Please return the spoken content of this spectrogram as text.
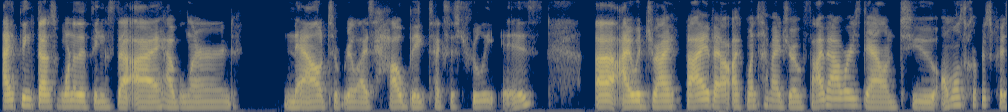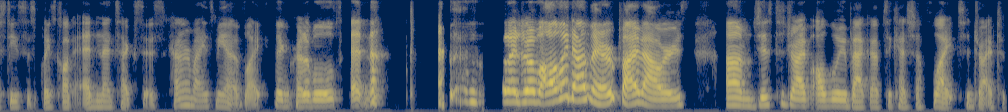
I think that's one of the things that I have learned now to realize how big Texas truly is. Uh, I would drive five out. Like one time, I drove five hours down to almost Corpus Christi. It's this place called Edna, Texas. Kind of reminds me of like The Incredibles, Edna. But I drove all the way down there, five hours, um, just to drive all the way back up to catch a flight to drive to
